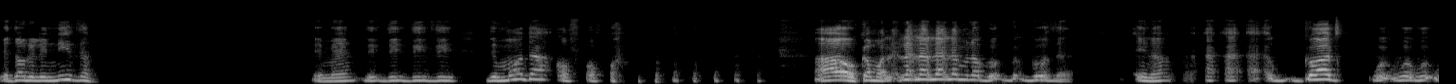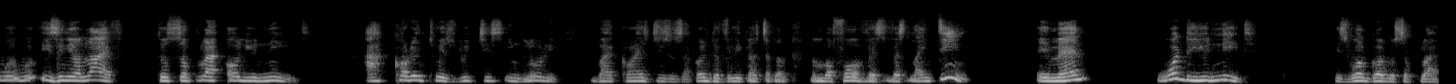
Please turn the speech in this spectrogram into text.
they don't really need them. Amen. The the the the, the mother of of, oh come on let, let, let, let me not go, go, go there. You know, uh, uh, uh, God is in your life to supply all you need according to his riches in glory by Christ Jesus, according to Philippians chapter number 4, verse, verse 19. Amen. What do you need is what God will supply,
